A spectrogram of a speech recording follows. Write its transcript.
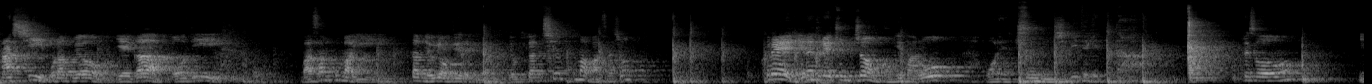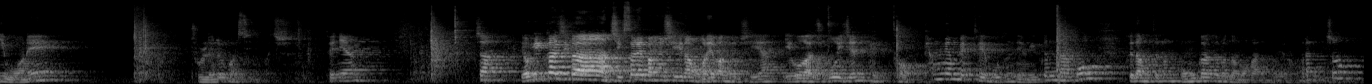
다시 뭐라고요? 얘가 어디 마삼코마 2. 그다음 여기 어디가 되냐? 여기가 7코마 마사죠? 그래 얘네들의 중점 거기 바로 원의 중심이 되겠다. 그래서 이 원의 둘레를 구할 수 있는 거죠. 되냐? 자 여기까지가 직선의 방정식이랑 원의 방정식이야. 이거 가지고 이젠 벡터, 평면 벡터의 모든 내용이 끝나고 그 다음부터는 공간으로 넘어가는 거예요. 알았죠?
